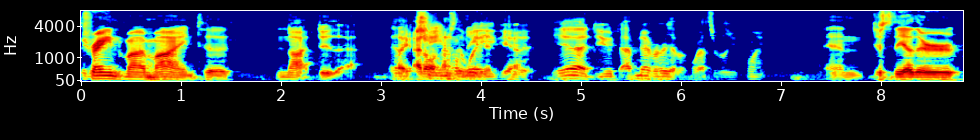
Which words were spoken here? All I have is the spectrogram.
Trained my mind to not do that. it, like, I don't- I the way you it, view yeah. it. Yeah, dude. I've never heard that before. That's a really good point. And just the other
